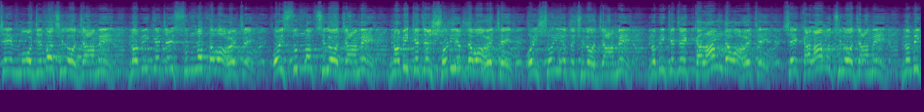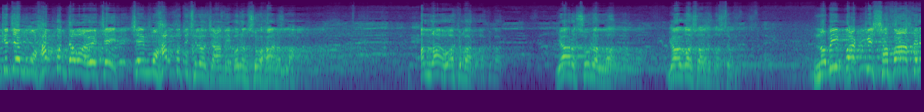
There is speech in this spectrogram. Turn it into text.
সেই মুজিজা ছিল জামে। নবীকে যে সুন্নত দেওয়া হয়েছে, ওই সুন্নত ছিল জামে। নবীকে যে শরীয়ত দেওয়া হয়েছে, ওই শরীয়ত ছিল জামে। নবীকে যে কালাম দেওয়া হয়েছে, সেই কালাম ছিল জামে। নবীকে যে মোহাব্বত দেওয়া হয়েছে, সেই মোহাব্বত ছিল জামে। বলুন সুবহানাল্লাহ। আল্লাহ আকবর। ইয়া রসুল আল্লাহ নবী পাককে শাফাতের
